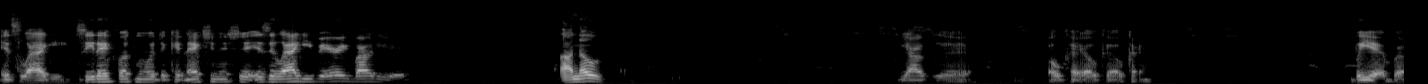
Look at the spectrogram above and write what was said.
It's laggy. See, they fucking with the connection and shit. Is it laggy for everybody or? I know Y'all good. Okay, okay, okay. But yeah, bro.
